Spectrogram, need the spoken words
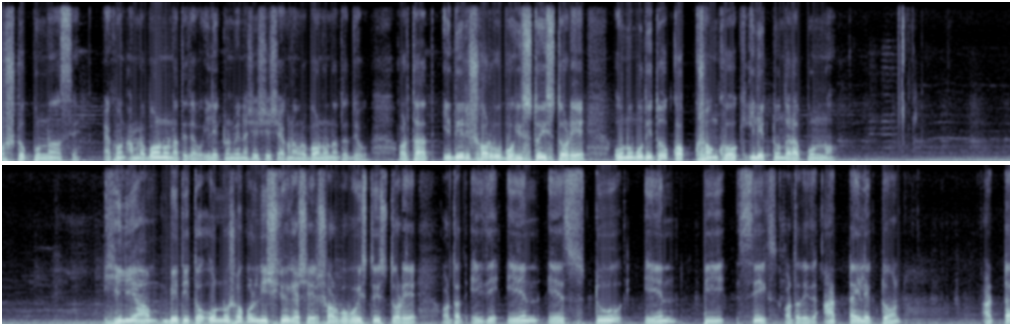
অষ্টক পূর্ণ আছে। এখন আমরা বর্ণনাতে যাব। ইলেকট্রন বিন্যাসের শেষে এখন আমরা বর্ণনাতে যাব। অর্থাৎ এদের সর্ববহিস্থ স্তরে অনুমোদিত কক সংখ্যক ইলেকট্রন দ্বারা পূর্ণ। হিলিয়াম ব্যতীত অন্য সকল নিষ্ক্রিয় গ্যাসের সর্ববহিস্থ স্তরে, অর্থাৎ এই যে N S two N P six অর্থাৎ এই যে আটটা ইলেকট্রন আটটা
